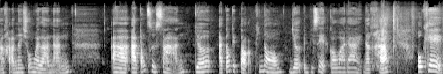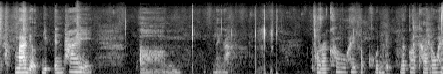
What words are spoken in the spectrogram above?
นะคะในช่วงเวลานั้นอาอาจต้องสื่อสารเยอะอาจต้องติดต่อกับพี่น้อง เยอะเป็นพิเศษก็ว่าได้นะคะ โอเค มาเดี๋ยวหยิบเป็นไพ่ไหนนะ Oracle ให้กับคุณ แล้วก็ Tarot ให้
